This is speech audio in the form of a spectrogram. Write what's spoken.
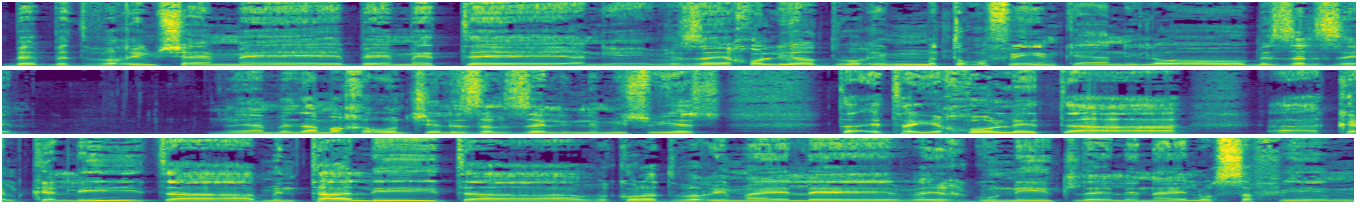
בדברים שהם uh, באמת, uh, אני, וזה יכול להיות דברים מטורפים, כן? אני לא מזלזל. הבן אדם האחרון שלזלזל, אם למישהו יש את, את היכולת הכלכלית, המנטלית וכל הדברים האלה, והארגונית, לנהל אוספים,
